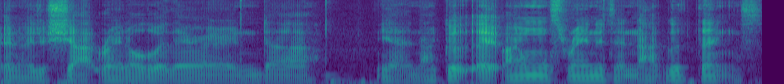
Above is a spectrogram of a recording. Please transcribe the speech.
and I just shot right all the way there, and uh, yeah, not good. I, almost ran into not good things.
